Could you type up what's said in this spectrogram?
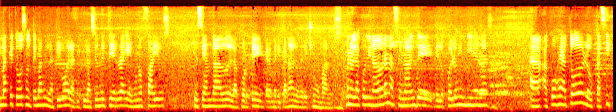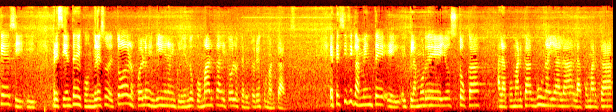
Más que todo son temas relativos a la titulación de tierras y algunos fallos que se han dado de la Corte Interamericana de los Derechos Humanos. Bueno, la Coordinadora Nacional de, los Pueblos Indígenas acoge a todos los caciques y, presidentes de Congreso de todos los pueblos indígenas, incluyendo comarcas y todos los territorios comarcales. Específicamente, el clamor de ellos toca a la comarca Gunayala, la comarca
